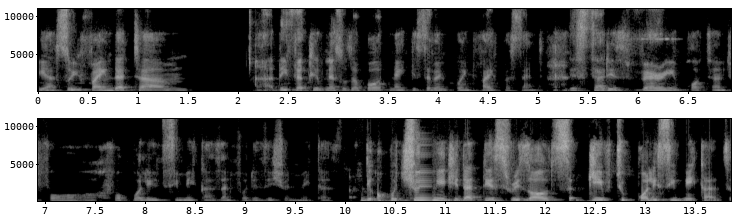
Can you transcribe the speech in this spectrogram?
Yeah, so you find that um, uh, the effectiveness was about 97.5%. This study is very important for, for policymakers and for decision makers. The opportunity that these results give to policymakers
